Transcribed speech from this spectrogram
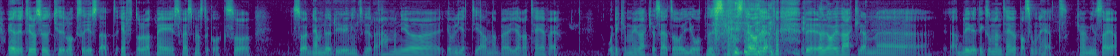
Och jag tycker det är så kul också just att efter du varit med i Sveriges Mästerkock så, så nämnde du ju i en intervju där, ah, men jag, jag vill jättegärna börja göra TV. Och det kan man ju verkligen säga att du har gjort nu senaste åren. Det, det har ju verkligen eh, blivit liksom en TV-personlighet kan man minst säga.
